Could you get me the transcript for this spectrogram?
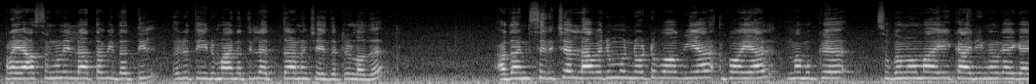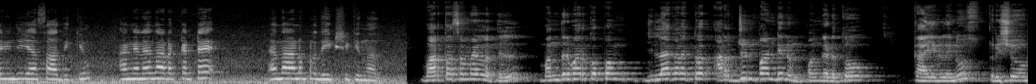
പ്രയാസങ്ങളില്ലാത്ത വിധത്തിൽ ഒരു തീരുമാനത്തിൽ എത്താണ് ചെയ്തിട്ടുള്ളത്. അതനുസരിച്ച് എല്ലാവരും മുന്നോട്ട് പോകുക പോയാൽ നമുക്ക് സുഗമമായി കാര്യങ്ങൾ കൈകാര്യം ചെയ്യാൻ സാധിക്കും. അങ്ങനെ നടക്കട്ടെ എന്നാണ് പ്രതീക്ഷിക്കുന്നത്. വാർത്താ സമ്മേളനത്തിൽ മന്ത്രിമാർക്കൊപ്പം ജില്ലാ കളക്ടർ അർജുൻ പാണ്ഡ്യനും പങ്കെടുത്തു. കൈരളി ന്യൂസ് തൃശൂർ.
